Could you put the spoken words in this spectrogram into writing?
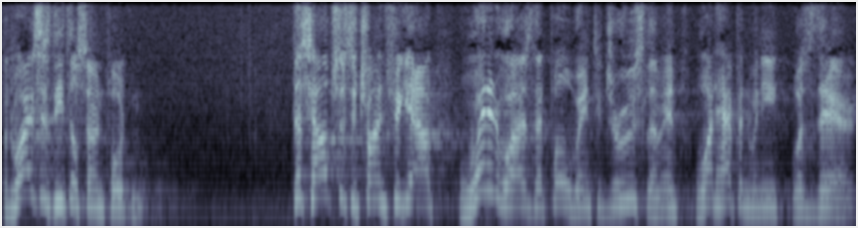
But why is this detail so important? This helps us to try and figure out when it was that Paul went to Jerusalem and what happened when he was there.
